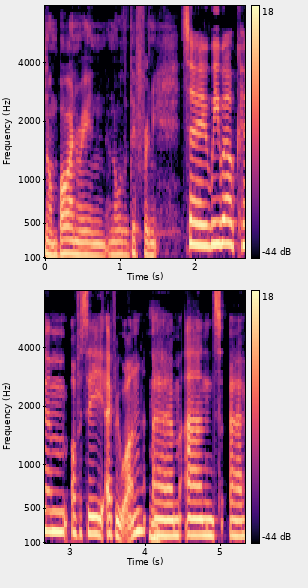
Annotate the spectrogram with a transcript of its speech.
non-binary and, and all the different. So we welcome obviously everyone, Hmm. um, and uh,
